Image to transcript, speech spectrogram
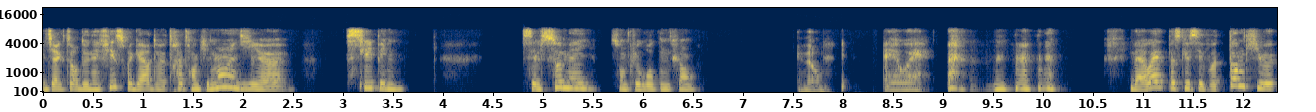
directeur de Netflix regarde très tranquillement et dit euh, Sleeping. C'est le sommeil, son plus gros concurrent. Énorme. Et ouais. bah ouais, parce que c'est votre temps qui veut.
